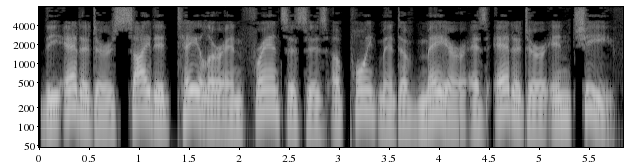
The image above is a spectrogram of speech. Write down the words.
the editors cited Taylor and Francis's appointment of Maier as editor-in-chief,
